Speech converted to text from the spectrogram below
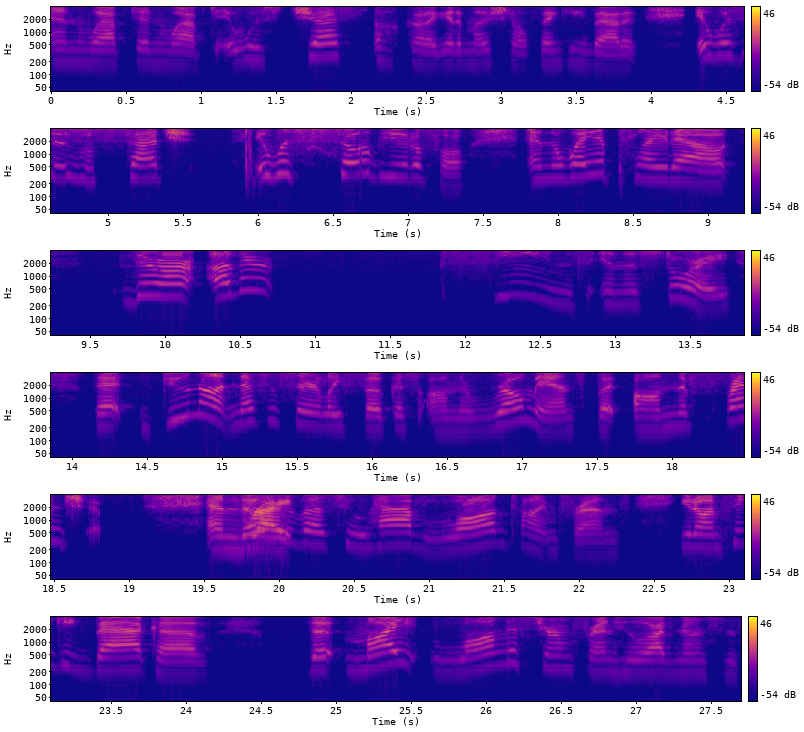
and wept and wept. It was just oh god, I get emotional thinking about it. It was such it was so beautiful and the way it played out there are other scenes in the story that do not necessarily focus on the romance, but on the friendship. And those right. of us who have longtime friends, you know, I'm thinking back of the my longest term friend who I've known since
